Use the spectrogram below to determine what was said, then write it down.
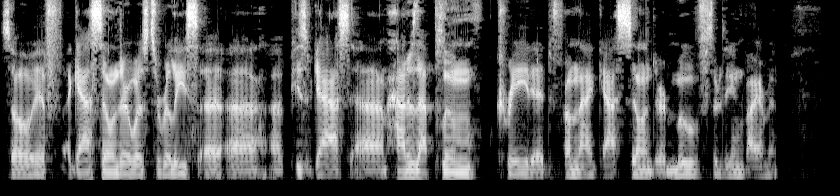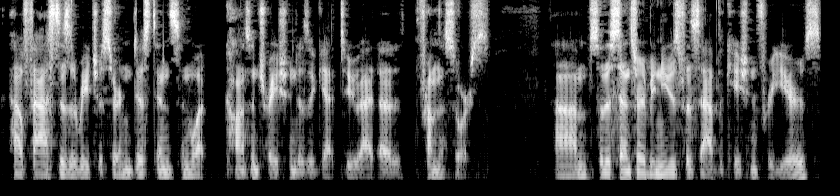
So if a gas cylinder was to release a, a, a piece of gas, um, how does that plume created from that gas cylinder move through the environment? How fast does it reach a certain distance, and what concentration does it get to at, uh, from the source? Um, so the sensor had been used for this application for years.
